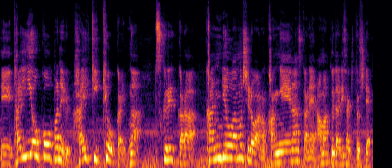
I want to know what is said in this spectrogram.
えー、太陽光パネル廃棄協会が作れるから官僚はむしろあの歓迎なんすかね。天下り先として。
